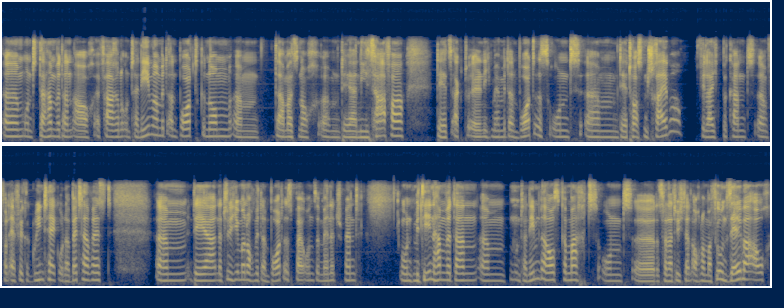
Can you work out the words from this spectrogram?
Ähm, und da haben wir dann auch erfahrene Unternehmer mit an Bord genommen. Ähm, damals noch ähm, der Nils Hafer, der jetzt aktuell nicht mehr mit an Bord ist, und ähm, der Thorsten Schreiber, vielleicht bekannt äh, von Africa Green Tech oder Better West, ähm, der natürlich immer noch mit an Bord ist bei uns im Management. Und mit denen haben wir dann ähm, ein Unternehmen daraus gemacht und äh, das war natürlich dann auch nochmal für uns selber auch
